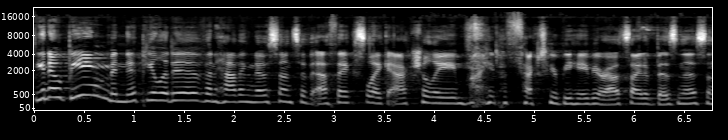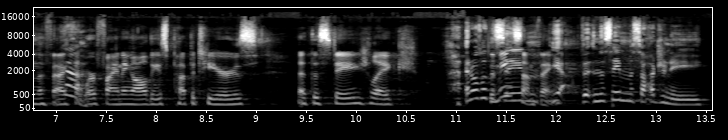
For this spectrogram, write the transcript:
you know, being manipulative and having no sense of ethics, like actually might affect your behavior outside of business. And the fact Yeah. that we're finding all these puppeteers at the stage, like, and also the same, something. yeah, the, and the same misogyny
